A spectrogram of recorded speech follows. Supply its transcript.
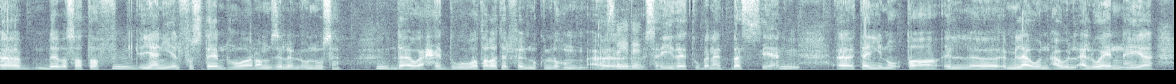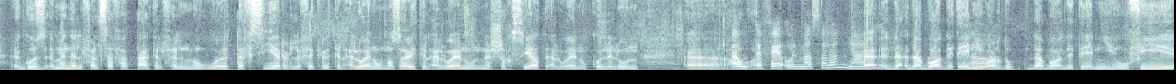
آه ببساطة في يعني الفستان هو رمز للأنوثة. ده واحد. وبطلات الفيلم كلهم آه سيدات. سيدات وبنات بس يعني. آه تاني نقطة الملون أو الألوان هي جزء من الفلسفة بتاعة الفيلم وتفسير لفكرة الألوان ونظرية الألوان وإن الشخصيات ألوان وكل لون آه أو التفاؤل مثلا آه، يعني ده ده بعد تاني آه. آه. برضو. ده بعد تاني. وفي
